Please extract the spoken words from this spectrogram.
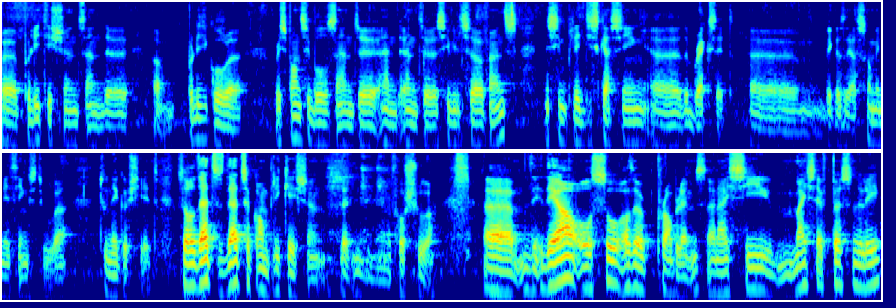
uh, politicians and um, political responsibles and, uh, and, and uh, civil servants simply discussing uh, the Brexit um, because there are so many things to, to negotiate. So that's, that's a complication that, for sure. Uh, th- there are also other problems, and I see myself personally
